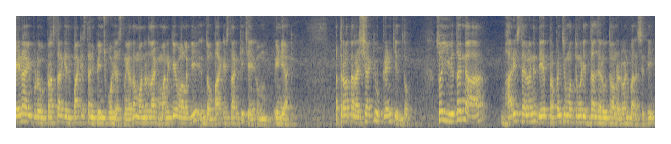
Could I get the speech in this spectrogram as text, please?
చైనా ఇప్పుడు ప్రస్తుతానికి ఇది పాకిస్తాన్ పెంచిపోసేస్తుంది కదా కదా మొన్నటిదాకా మనకి వాళ్ళకి యుద్ధం పాకిస్తాన్కి ఇండియాకి. ఆ తర్వాత రష్యాకి ఉక్రెయిన్కి యుద్ధం. సో ఈ విధంగా భారీ స్థాయిలోనే దే ప్రపంచం మొత్తం కూడా యుద్ధాలు జరుగుతూ ఉన్నటువంటి పరిస్థితి.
